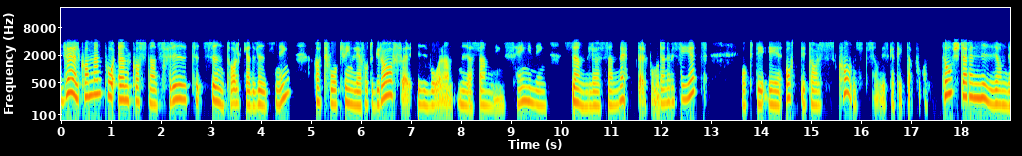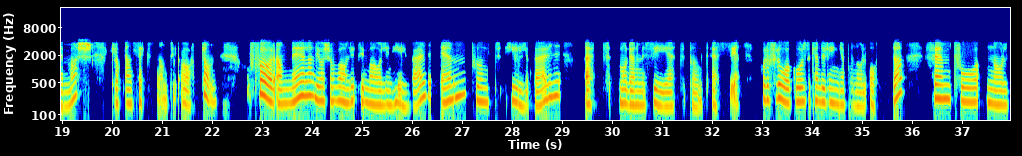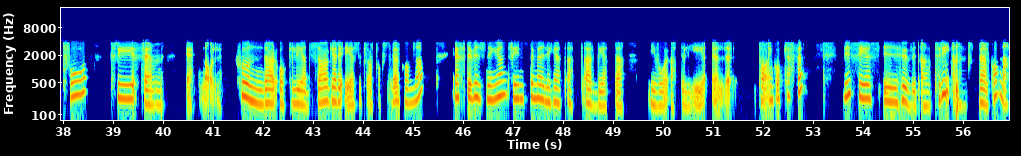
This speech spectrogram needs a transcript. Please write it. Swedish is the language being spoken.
Välkommen på en kostnadsfri syntolkad visning av två kvinnliga fotografer i våran nya samlingshängning Sömnlösa nätter på Moderna Museet. Och det är 80-talskonst som vi ska titta på. Torsdag den 9 mars klockan 16 till 18. Och föranmälan görs som vanligt till Malin Hillberg, m.hillberg modernmuseet.se. Har du frågor så kan du ringa på 08 5202 3510. Hundar och ledsagare är såklart också välkomna. Efter visningen finns det möjlighet att arbeta i vår ateljé eller ta en kopp kaffe. Vi ses i huvudentrén. Välkomna!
